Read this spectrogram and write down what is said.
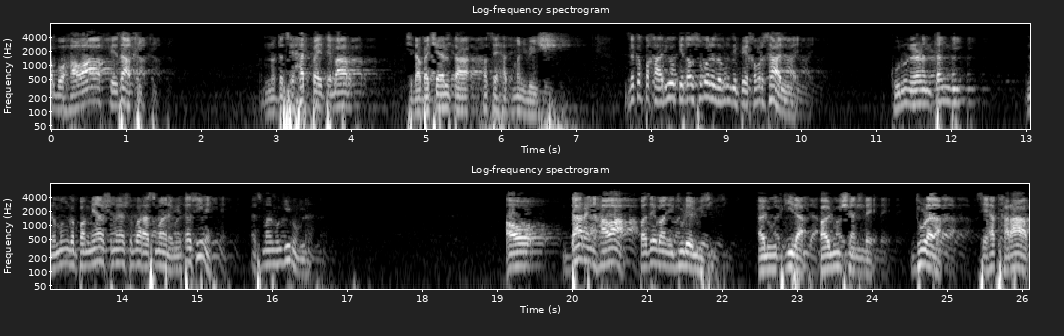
ابو هوا فضا خي نو د صحت په اعتبار چې دا بچیل ته خو صحت من لوي شي ځکه په خاریو کې دا وسوګره زموږ د پیښور سال نه کورونه لړن تنګ دي نو موږ په میاش میاش بر اسمان وي تاسو نه اسمان موږ ګیروم نه او دارنګ هوا په ځای باندې جوړې لوي الودګی دا پالوشن دی دوړه دا صحت خراب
